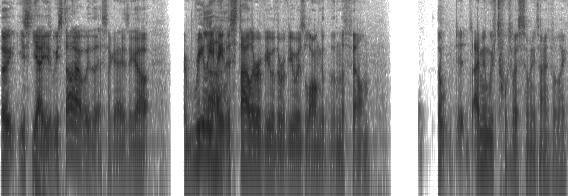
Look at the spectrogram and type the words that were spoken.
So you, yeah, you, we start out with this, okay? So you go, I really hate Ah. this style of review where the review is longer than the film. So d- I mean, we've talked about it so many times, but like,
